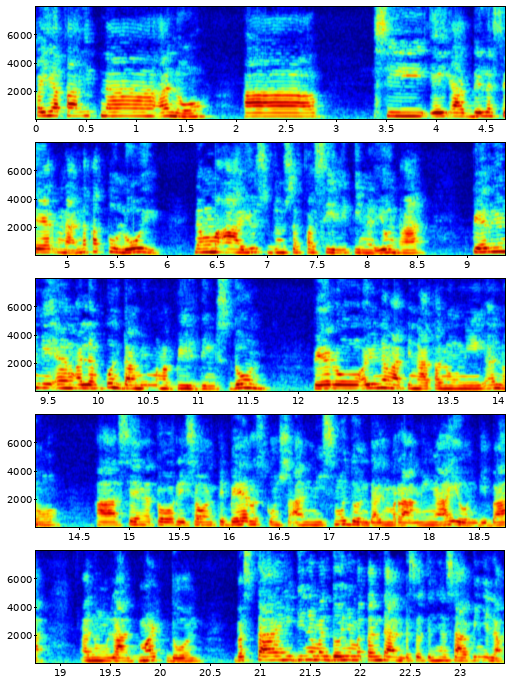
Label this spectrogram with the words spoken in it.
Kaya kahit na ano, ah, uh, si AR de la Serna nakatuloy ng maayos dun sa facility na yun ha. Pero yun eh, ang alam ko, ang daming mga buildings doon. Pero ayun na nga, tinatanong ni ano, ah, Senator Risa kung saan mismo doon dahil marami nga yun, di ba? Anong landmark doon? Basta hindi naman doon niya matandaan, basta sinasabi niya lang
